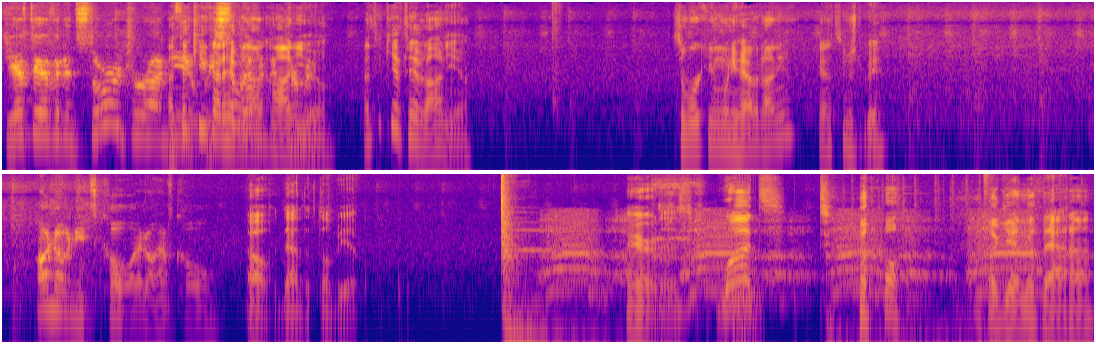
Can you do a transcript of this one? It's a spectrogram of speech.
Do you have to have it in storage or on I you? think you We gotta have it on, on you. I think you have to have it on you. Is it working when you have it on you? Yeah, it seems to be. Oh no, it needs coal. I don't have coal. Oh, that that'll be it. There it is. What? Again with that, huh?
